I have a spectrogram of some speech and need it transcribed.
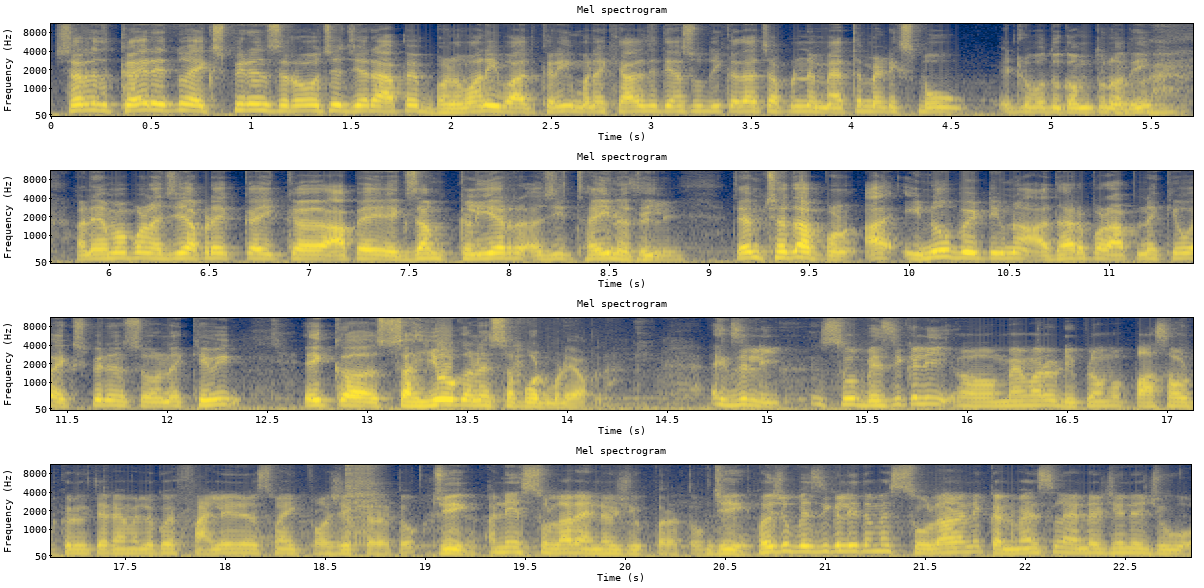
શરદ કઈ રીતનો એક્સપિરિયન્સ રહ્યો છે જ્યારે આપણે ભણવાની વાત કરી મને ખ્યાલ છે ત્યાં સુધી કદાચ આપણને મેથેમેટિક્સ બહુ એટલું બધું ગમતું નથી અને એમાં પણ હજી આપણે કંઈક આપણે એક્ઝામ ક્લિયર હજી થઈ નથી તેમ છતાં પણ આ ઇનોવેટિવના આધાર પર આપને કેવો એક્સપિરિયન્સ રહ્યો અને કેવી એક અ, સહયોગ અને સપોર્ટ મળ્યો આપણે એક્ઝેક્ટલી સો બેસિકલી મેં મારું ડિપ્લોમા પાસ આઉટ કર્યું ત્યારે અમે લોકોએ ફાઇનલ ઇયર્સમાં એક પ્રોજેક્ટ કર્યો હતો અને એ સોલાર એનર્જી ઉપર હતો. હવે જો બેસિકલી તમે સોલાર અને કન્વેન્શનલ એનર્જીને જુઓ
